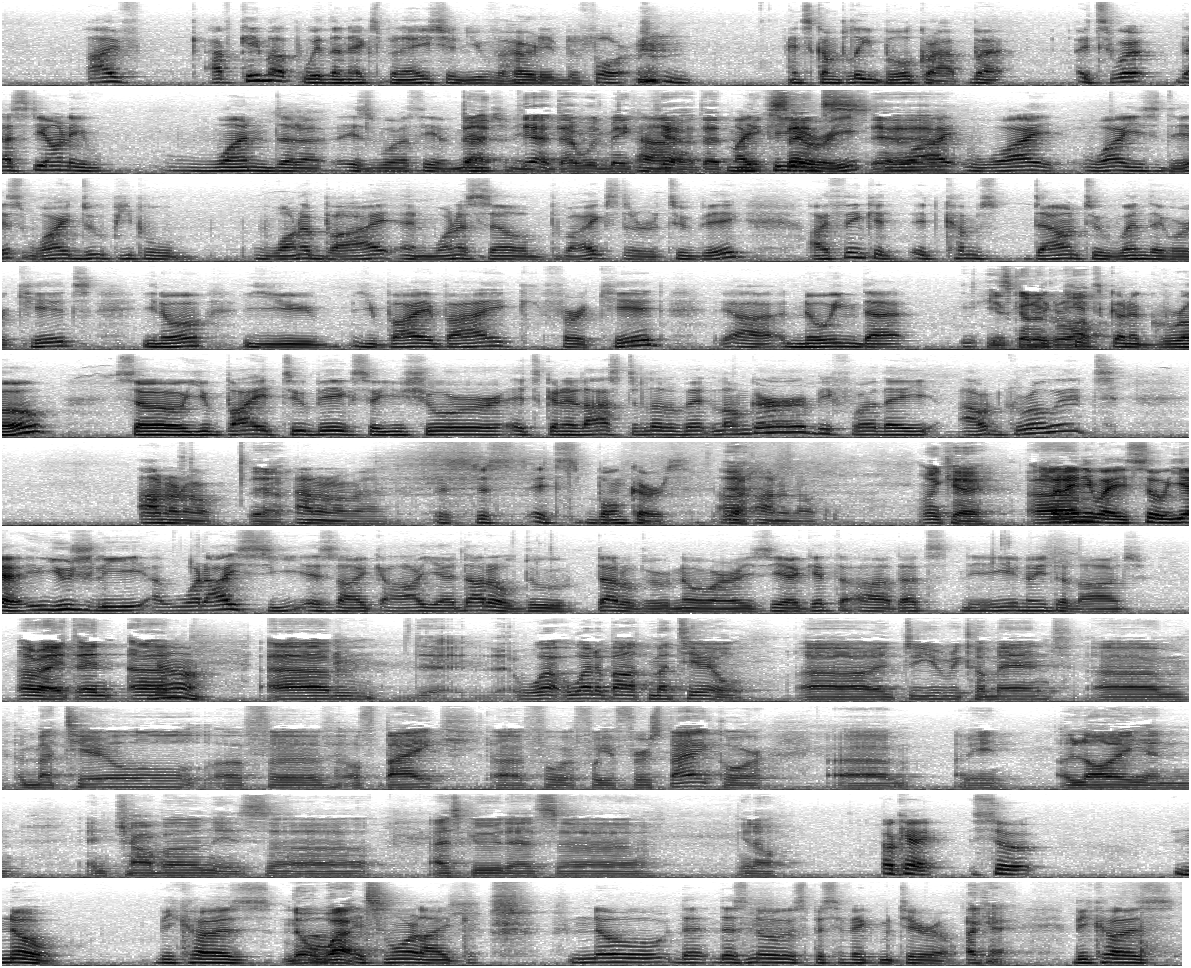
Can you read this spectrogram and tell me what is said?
I've I've came up with an explanation. You've heard it before. it's complete bullcrap, but it's worth. That's the only one that uh, worthy of that, mentioning yeah that would make uh, yeah that my makes theory. sense yeah, why yeah. why why is this? Why do people want to buy and want to sell bikes that are too big? I think it, it comes down to when they were kids. You know, you you buy a bike for a kid, uh, knowing that He's gonna the grow kid's up. gonna grow. So you buy it too big, so you sure it's gonna last a little bit longer before they outgrow it. I don't know. yeah I don't know, man. It's just it's bonkers. Yeah. I, I don't know. okay But um, anyway, so yeah, usually uh, what I see is like, ah, yeah, that'll do, that'll do, no worries. Yeah, get the, ah, that's you need the large. All right, and um, No. um, what what about material? Uh, do you recommend um, a material of uh, of bike uh, for for your first bike, or um, I mean, alloy and and carbon is uh, as good as uh, you know? Okay, so no, because No uh, what? It's more like no, th- there's no specific material. Okay, because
